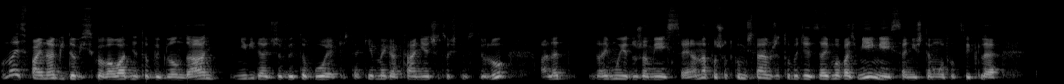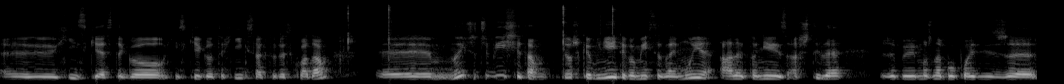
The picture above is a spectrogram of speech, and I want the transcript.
ona jest fajna, widowiskowa, ładnie to wygląda. Nie widać, żeby to było jakieś takie mega tanie czy coś w tym stylu, ale zajmuje dużo miejsca. Ja na początku myślałem, że to będzie zajmować mniej miejsca niż te motocykle e, chińskie z tego chińskiego Technicsa, które składam. E, No i rzeczywiście tam troszkę mniej tego miejsca zajmuje, ale to nie jest aż tyle, żeby można było powiedzieć, że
